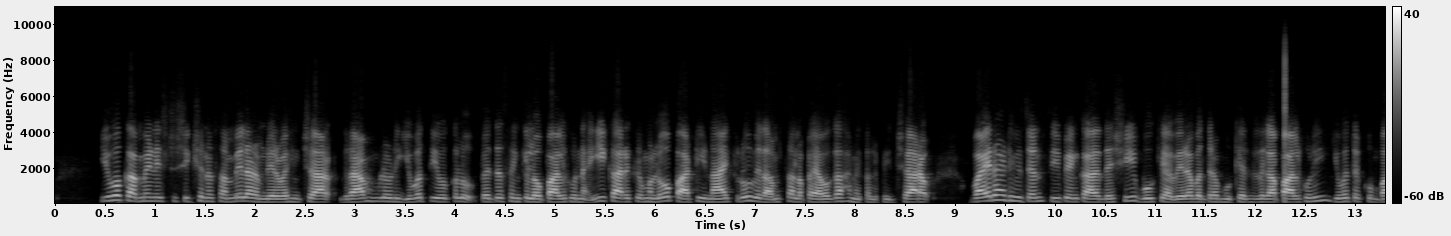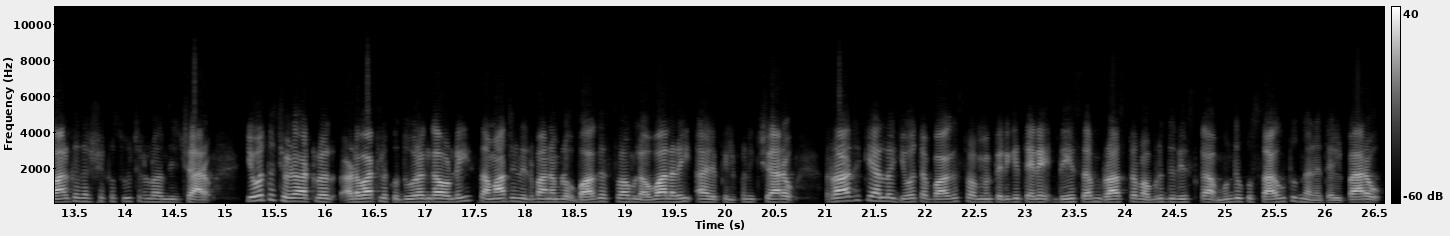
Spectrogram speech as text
యువ కమ్యూనిస్టు శిక్షణ సమ్మేళనం నిర్వహించారు. గ్రామంలోని యువతి యువకులు పెద్ద సంఖ్యలో పాల్గొన్న ఈ కార్యక్రమంలో పార్టీ నాయకులు వివిధ అంశాలపై అవగాహన కల్పించారు. వైరా డివిజన్ సిపిఎం కార్యదర్శి బూక్యా వీరభద్ర ముఖ్య అతిథిగా పాల్గొని యువతకు మార్గదర్శక సూచనలు అందించారు. యువత చెడు అట్ల అడవాట్లకు దూరంగా ఉండి సమాజ నిర్మాణంలో భాగస్వాములు అవ్వాలని ఆయన పిలుపునిచ్చారు. రాజకీయాల్లో యువత భాగస్వామ్యం పెరిగితేనే దేశం రాష్ట్రం అభివృద్ధి దిశగా ముందుకు సాగుతుందని తెలిపారు.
